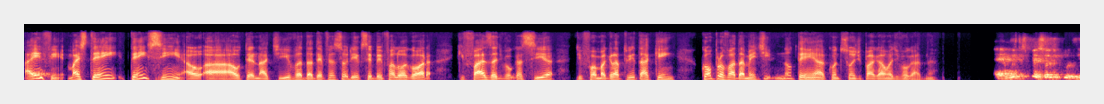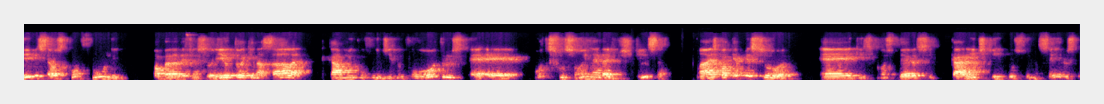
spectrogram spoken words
aí enfim mas tem tem sim a, a, alternativa da defensoria que você bem falou agora que faz a advocacia de forma gratuita a quem comprovadamente não tenha condições de pagar um advogado né? É, muitas pessoas inclusive Celso confundem o papel da defensoria. Eu estou aqui na sala acabo me confundindo com outros, é, é, outras funções né, da justiça, mas qualquer pessoa é, que se considera-se carente de recursos financeiros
